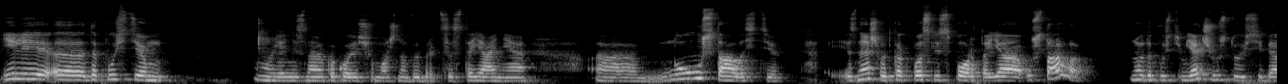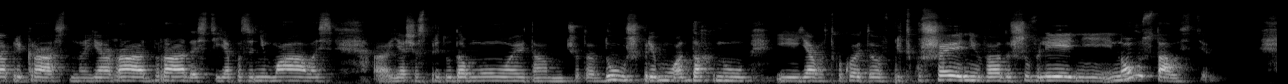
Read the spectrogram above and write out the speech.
Или, э, допустим, ну, я не знаю, какое еще можно выбрать состояние, э, ну, усталости. Знаешь, вот как после спорта я устала, ну, допустим, я чувствую себя прекрасно, я рад, в радости, я позанималась, а, я сейчас приду домой, там, что-то душ приму, отдохну, и я вот какое-то в предвкушении, в воодушевлении, но в усталости.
